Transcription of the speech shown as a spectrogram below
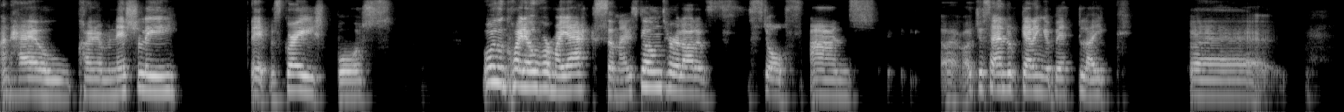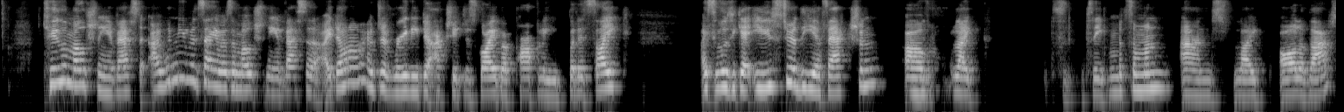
and how kind of initially it was great, but I wasn't quite over my ex, and I was going through a lot of stuff, and uh, I just end up getting a bit like uh too emotionally invested. I wouldn't even say I was emotionally invested. I don't know how to really to actually describe it properly, but it's like I suppose you get used to the affection of like sleeping with someone and like all of that,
